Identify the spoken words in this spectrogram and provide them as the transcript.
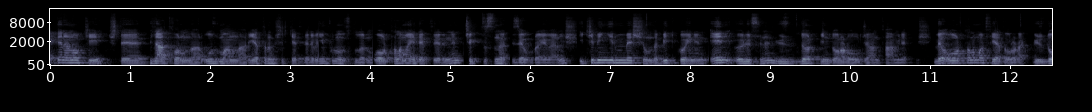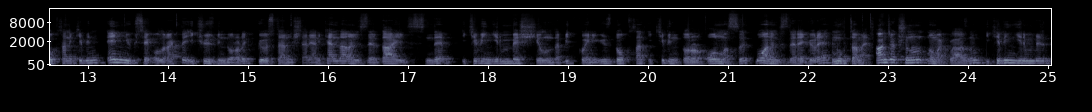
Beklenen o ki işte platformlar, uzmanlar, yatırım şirketleri ve influencerların ortalama hedeflerinin çıktısını bize buraya vermiş. 2025 yılında Bitcoin'in en ölüsünün 104 bin dolar olacağını tahmin etmiş. Ve ortalama fiyat olarak 192 bin, en yüksek olarak da 200 bin doları göstermişler. Yani kendi analizleri dahilinde 2025 yılında Bitcoin'in 192 bin dolar olması bu analizlere göre muhtemel. Ancak şunu unutmamak lazım. 2021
